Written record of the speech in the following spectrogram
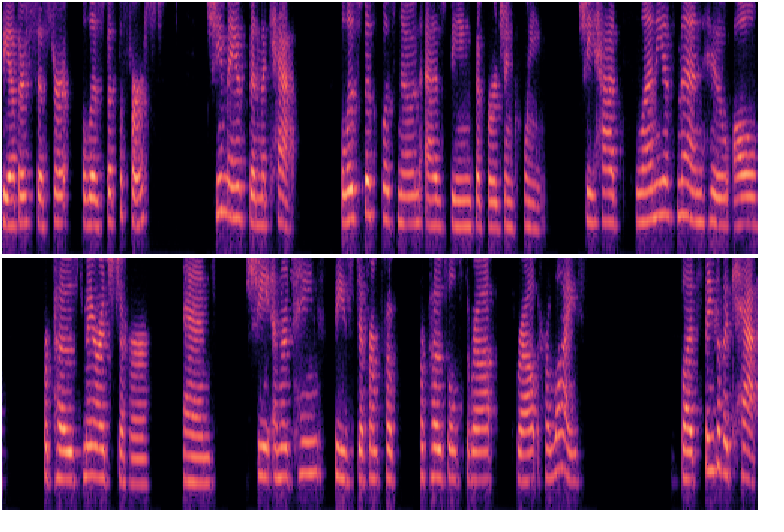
the other sister, Elizabeth I, she may have been the cat. Elizabeth was known as being the Virgin Queen. She had plenty of men who all proposed marriage to her, and she entertained these different pro- proposals throughout throughout her life. But think of a cat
